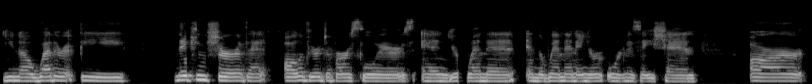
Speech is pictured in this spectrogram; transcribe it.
you know, whether it be making sure that all of your diverse lawyers and your women and the women in your organization are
